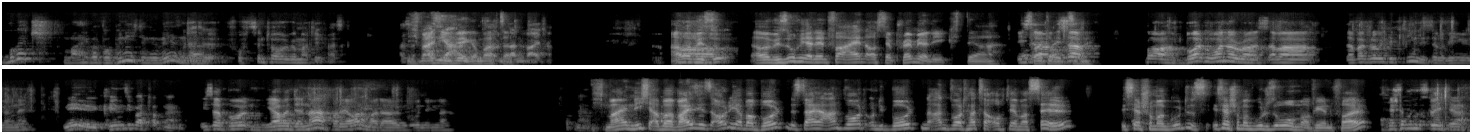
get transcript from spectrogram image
Bubic? Mein Gott, wo bin ich denn gewesen? Und hatte 15 Tore gemacht, ich weiß gar nicht. Also Ich weiß nicht, wie er gemacht hat. Dann weiter. Aber, Oh. wir aber wir suchen ja den Verein aus der Premier League, der Ich sag, ich 2002. sag, boah, Bolton Wanderers, aber da war, glaube ich, die Clean ist ich, hingegangen, ne? Nee, Cleansea war Tottenham. Ich sag Bolton. Ja, aber danach war der auch nochmal da irgendwo in England. Tottenham. Ich meine nicht, aber weiß ich jetzt auch nicht, aber Bolton ist deine Antwort und die Bolton-Antwort hatte auch der Marcel. Ist ja schon mal gutes, ist ja schon mal gutes Oben auf jeden Fall. Das ist schon mal schlecht, ja.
